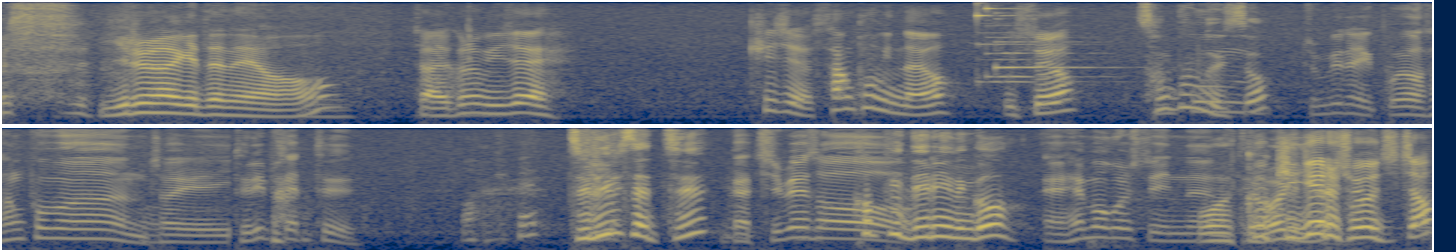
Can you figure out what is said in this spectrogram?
일을 하게 되네요. 자 그럼 이제 퀴즈 상품 있나요? 있어요? 상품도 있어? 준비되어 있고요. 상품은 저희 드립 세트. 드립 세트? 그러니까 집에서 커피 내리는 거? 네, 해 먹을 수 있는 와, 그. 기계를 줘요 진짜?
